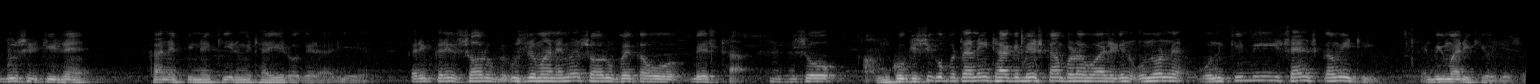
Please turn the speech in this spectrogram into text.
दूसरी चीज़ें खाने पीने की मिठाई वगैरह ये करीब करीब सौ रुपये उस ज़माने में सौ रुपये का वो बेस था। सो हमको किसी को पता नहीं था कि बेस कहाँ पड़ा हुआ है लेकिन उन्होंने उनकी भी सेंस कमी थी बीमारी की वजह से।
